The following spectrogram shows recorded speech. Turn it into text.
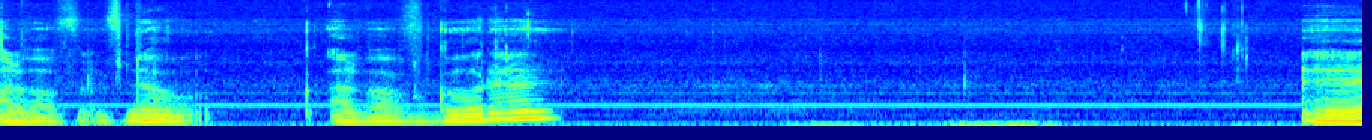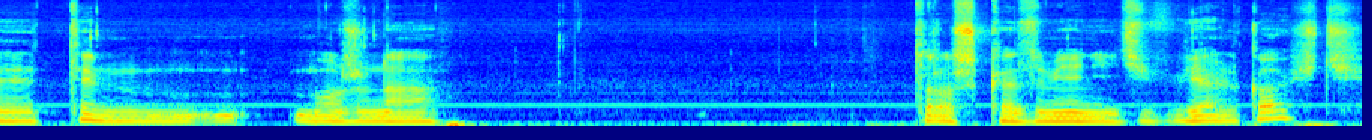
albo w dół, albo w górę. Tym m- można troszkę zmienić wielkość.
